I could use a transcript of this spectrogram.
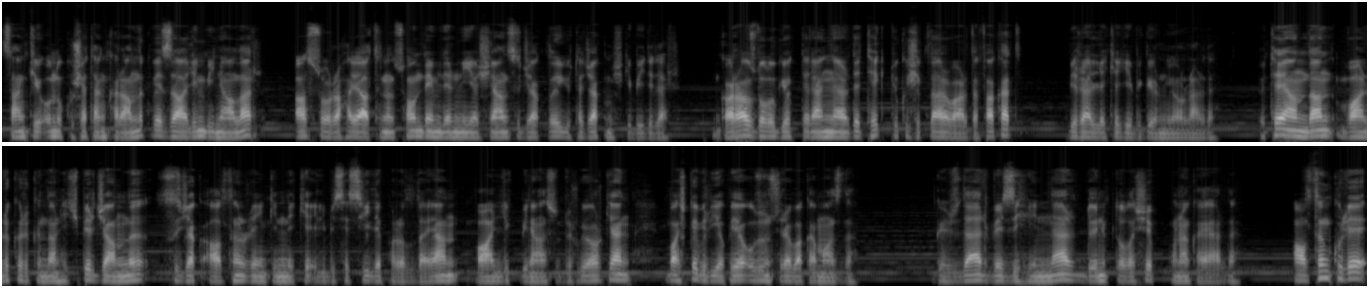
Sanki onu kuşatan karanlık ve zalim binalar, az sonra hayatının son demlerini yaşayan sıcaklığı yutacakmış gibiydiler. Garaz dolu gökdelenlerde tek tük ışıklar vardı fakat birer leke gibi görünüyorlardı. Öte yandan varlık ırkından hiçbir canlı sıcak altın rengindeki elbisesiyle parıldayan valilik binası duruyorken başka bir yapıya uzun süre bakamazdı. Gözler ve zihinler dönüp dolaşıp ona kayardı. Altın kule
